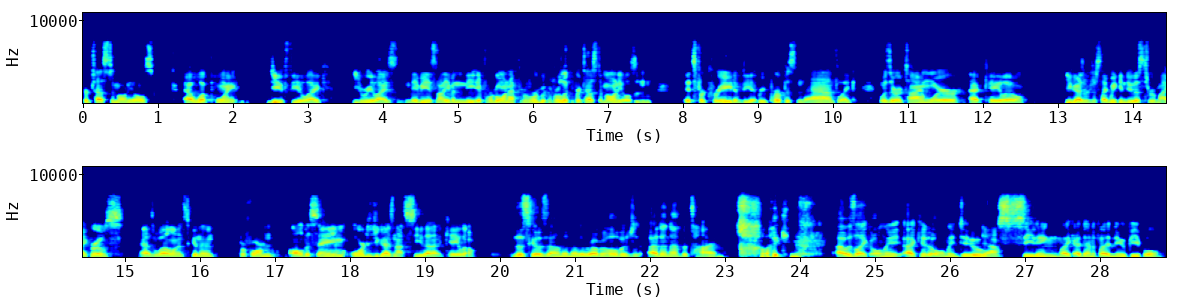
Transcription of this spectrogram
for testimonials. At what point do you feel like you realize maybe it's not even need if we're going after if we're, if we're looking for testimonials and it's for creative to get repurposed into ads like was there a time where at QALO you guys were just like we can do this through micros as well and it's going to perform all the same or did you guys not see that at QALO This goes down another rabbit hole, but just, I didn't have the time. like I was like only I could only do Yeah. seeding, like identify new people,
